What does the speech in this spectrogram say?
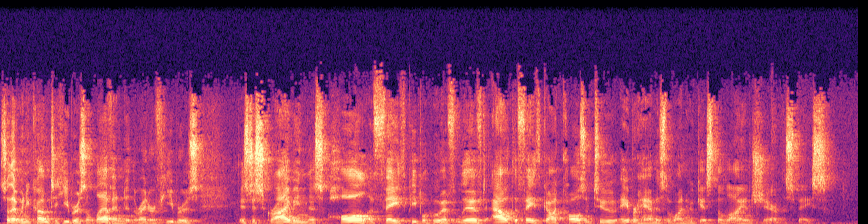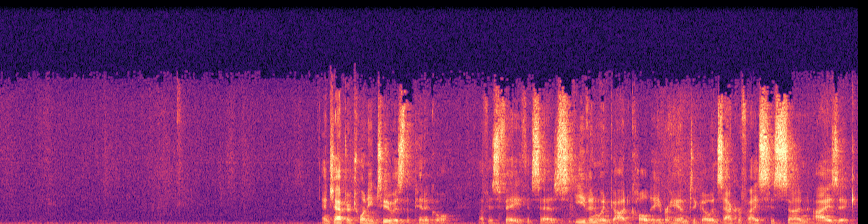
So that when you come to Hebrews 11, and the writer of Hebrews is describing this hall of faith, people who have lived out the faith God calls them to, Abraham is the one who gets the lion's share of the space. And chapter 22 is the pinnacle of his faith. It says, even when God called Abraham to go and sacrifice his son Isaac,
